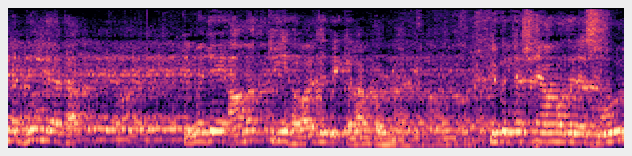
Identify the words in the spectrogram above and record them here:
میں بھول گیا تھا کہ مجھے آمد کی حوالے سے بھی کلام پڑھنا ہے۔ کیونکہ جشن آمد رسول،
